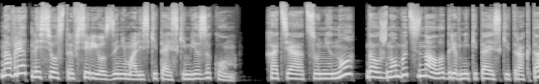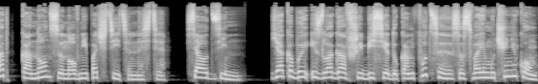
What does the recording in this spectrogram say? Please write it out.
Навряд ли сестры всерьез занимались китайским языком, хотя Цунино должно быть, знала древнекитайский трактат «Канон сыновней почтительности» Сяо Цзин, якобы излагавший беседу Конфуция со своим учеником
